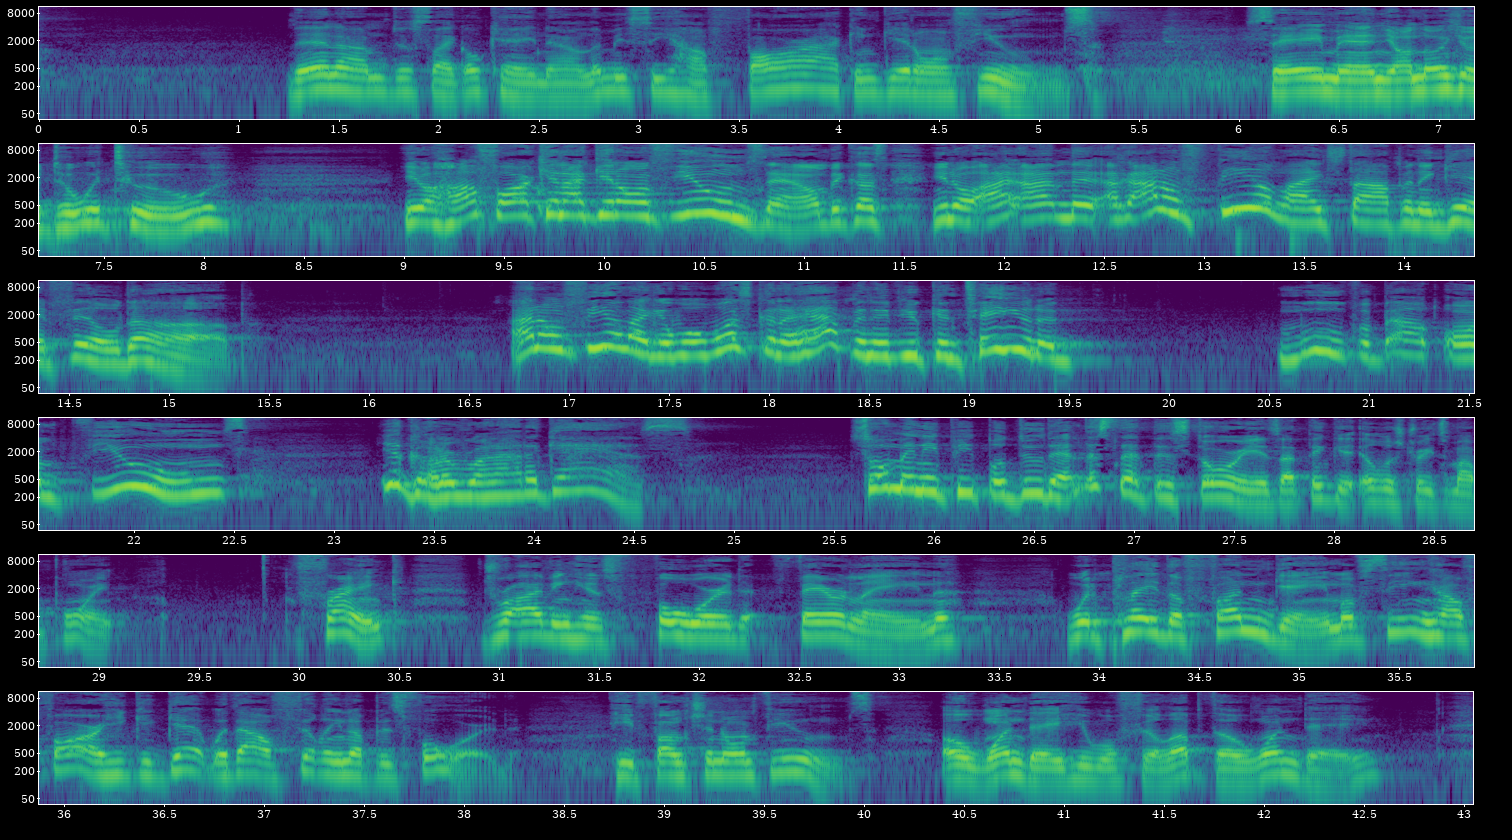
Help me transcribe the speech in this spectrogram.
then I'm just like, okay, now let me see how far I can get on fumes. Say amen. Y'all know you'll do it too. You know, how far can I get on fumes now? Because, you know, I, I'm the, I don't feel like stopping and get filled up. I don't feel like it. Well, what's going to happen if you continue to move about on fumes? You're going to run out of gas. So many people do that. Listen at this story as I think it illustrates my point. Frank, driving his Ford Fairlane, would play the fun game of seeing how far he could get without filling up his Ford. He functioned on fumes. Oh, one day he will fill up, though, one day.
